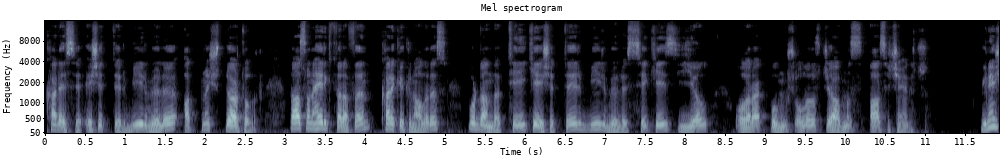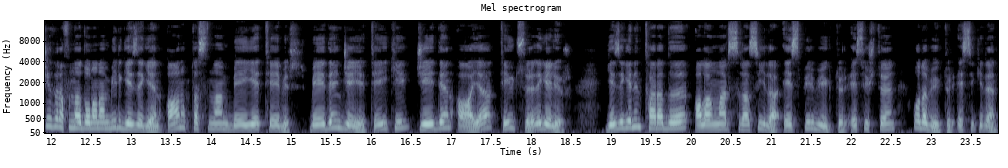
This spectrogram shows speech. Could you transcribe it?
karesi eşittir 1 bölü 64 olur. Daha sonra her iki tarafın karekökünü alırız. Buradan da T2 eşittir 1 bölü 8 yıl olarak bulmuş oluruz. Cevabımız A seçeneğidir. Güneş etrafında dolanan bir gezegen A noktasından B'ye T1, B'den C'ye T2, C'den A'ya T3 sürede geliyor. Gezegenin taradığı alanlar sırasıyla S1 büyüktür S3'ten, o da büyüktür S2'den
